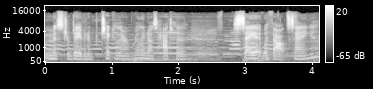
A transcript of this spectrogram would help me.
Mr. David in particular really knows how to say it without saying it.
